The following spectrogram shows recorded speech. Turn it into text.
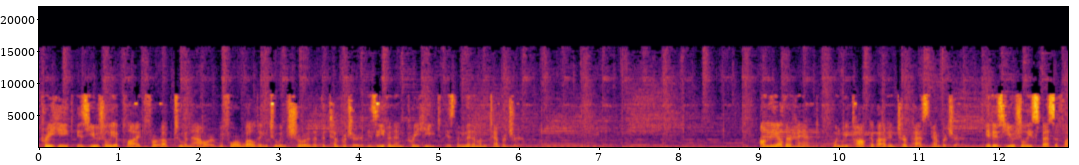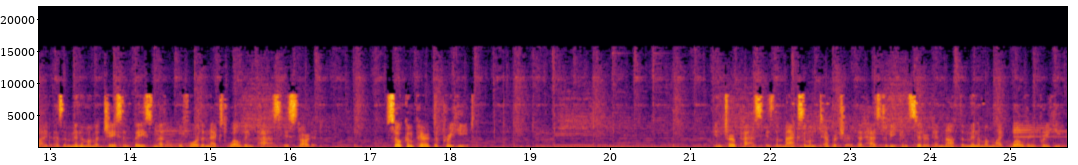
Preheat is usually applied for up to an hour before welding to ensure that the temperature is even and preheat is the minimum temperature. On the other hand, when we talk about interpass temperature, it is usually specified as a minimum adjacent base metal before the next welding pass is started. So compared to preheat, interpass is the maximum temperature that has to be considered and not the minimum like welding preheat.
